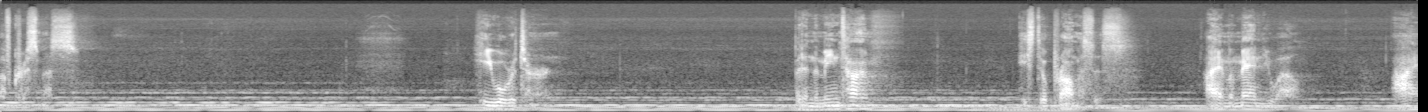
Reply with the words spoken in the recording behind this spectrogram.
of Christmas. He will return. But in the meantime, he still promises I am Emmanuel. I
